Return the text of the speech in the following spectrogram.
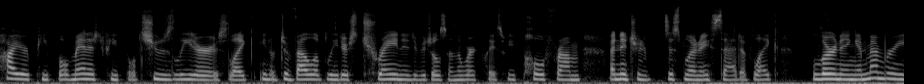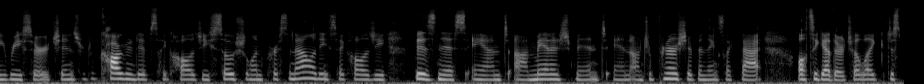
hire people, manage people, choose leaders, like, you know, develop leaders, train individuals in the workplace. We pull from an interdisciplinary set of like learning and memory research and sort of cognitive psychology, social and personality psychology, business and uh, management and entrepreneurship and things like that all together to like just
